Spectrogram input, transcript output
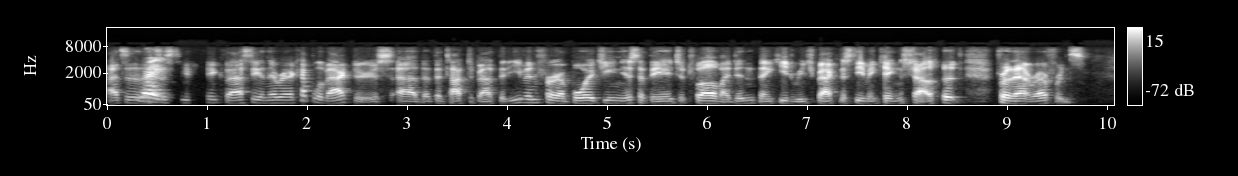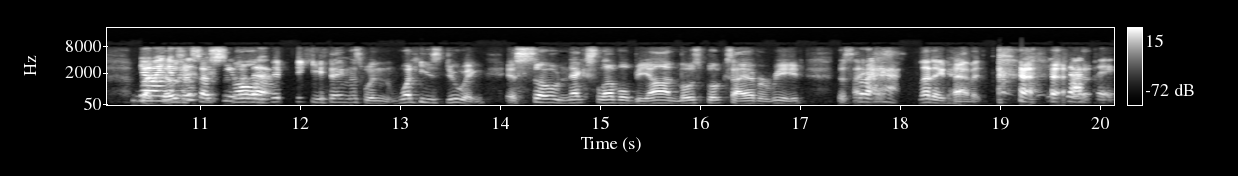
That's a, Right. that's a Stephen King classic. And there were a couple of actors uh, that they talked about that even for a boy genius at the age of 12, I didn't think he'd reach back to Stephen King's childhood for that reference. No, but I those are such small, nitpicky things when what he's doing is so next level beyond most books I ever read. That's like, Right. ah, let him have it. Exactly.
